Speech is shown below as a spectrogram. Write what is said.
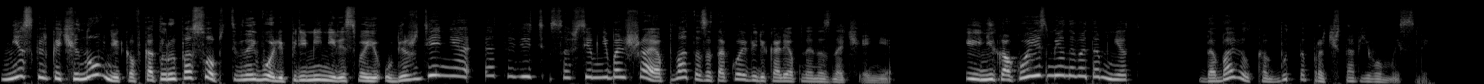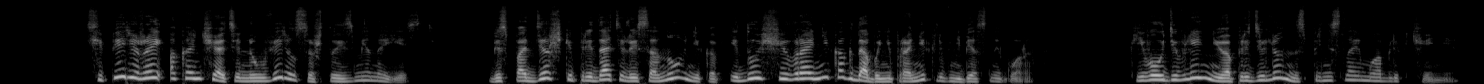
Несколько чиновников, которые по собственной воле переменили свои убеждения, это ведь совсем небольшая плата за такое великолепное назначение. И никакой измены в этом нет, — добавил, как будто прочитав его мысли. Теперь Рэй окончательно уверился, что измена есть. Без поддержки предателей-сановников идущие в рай никогда бы не проникли в небесный город. К его удивлению, определенность принесла ему облегчение.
